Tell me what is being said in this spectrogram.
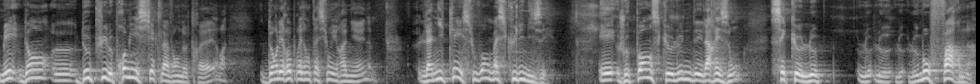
Mais euh, depuis le premier siècle avant notre ère, dans les représentations iraniennes, la Nike est souvent masculinisée. Et je pense que l'une des la raison, c'est que le, le, mot farne,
